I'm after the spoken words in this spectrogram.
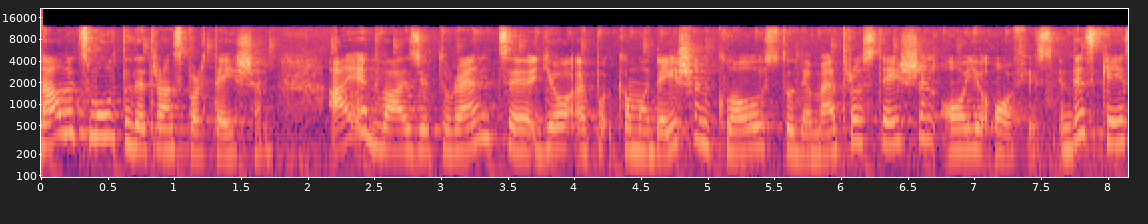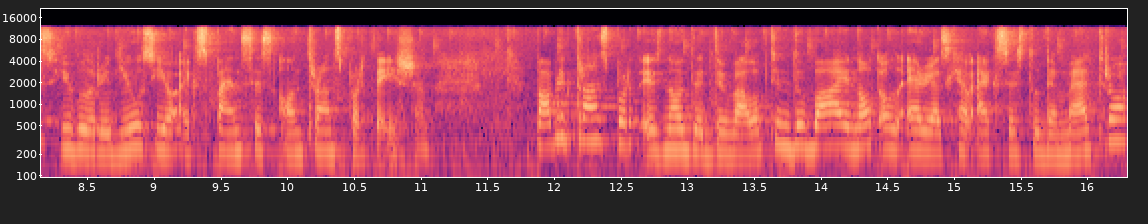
Now let's move to the transportation. I advise you to rent uh, your accommodation close to the metro station or your office. In this case, you will reduce your expenses on transportation. Public transport is not that developed in Dubai, not all areas have access to the metro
